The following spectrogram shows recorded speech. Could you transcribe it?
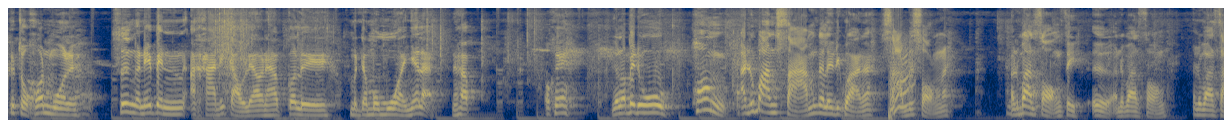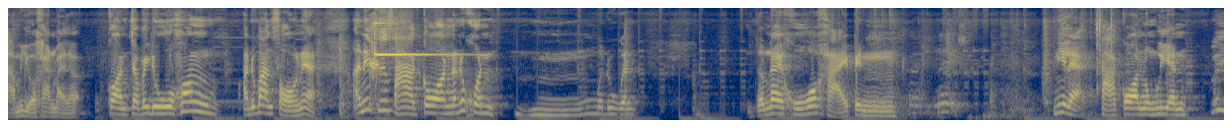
กระจกโค่อนมัวเลย ซึ่งอันนี้เป็นอาคารที่เก่าแล้วนะครับ ก็เลยมันจะมัวๆอย่างเงี้ยแหละนะครับ โอเค เดี๋ยวเราไปดูห้องอนุบาลสามกันเลยดีกว่านะสามหรือสองนะ อนุบาลสองสิ เออ อนุบาลสองอนุบาลสามมาอยู่อาคารใหม่แล้ว ก่อนจะไปดูห้องอนุบาลสองเนี่ย อันนี้คือสหกรณ์นะทุกคนอื้อหือมาดูกันจำได้ครูเขาขายเป็น นี่แหละสหกรณ์โรงเรียน เฮ้ย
